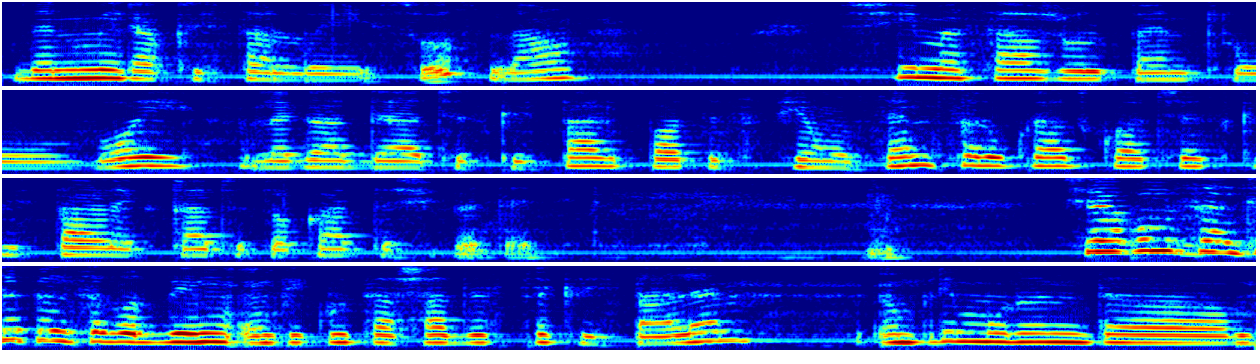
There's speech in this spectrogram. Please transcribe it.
Denumirea cristalului sus, da? Și mesajul pentru voi legat de acest cristal poate să fie un semn să lucrați cu acest cristal, extrageți o carte și vedeți. Și acum să începem să vorbim un picuț așa despre cristale. În primul rând uh,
